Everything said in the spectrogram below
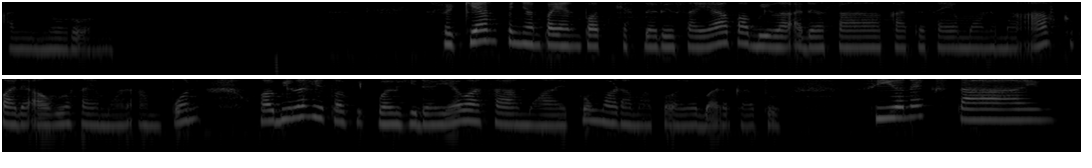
akan menurun. Sekian penyampaian podcast dari saya. Apabila ada salah kata saya mohon maaf. Kepada Allah saya mohon ampun. Wabillahi taufiq wal hidayah. Wassalamualaikum warahmatullahi wabarakatuh. See you next time.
